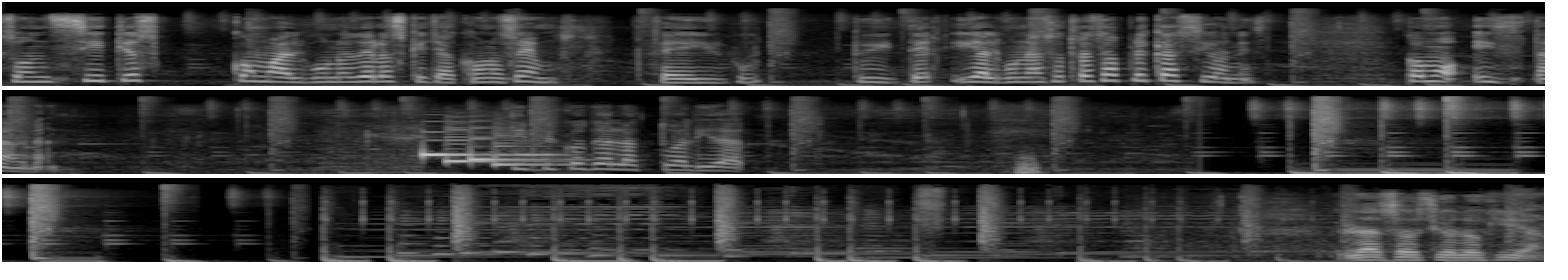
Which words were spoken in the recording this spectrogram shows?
son sitios como algunos de los que ya conocemos, Facebook, Twitter y algunas otras aplicaciones como Instagram, típicos de la actualidad. La sociología,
